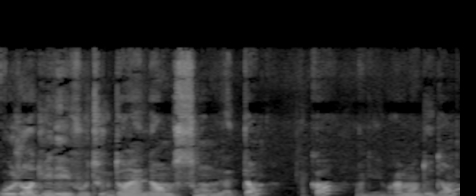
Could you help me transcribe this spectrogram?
Aujourd'hui, vos trucs dans la norme sont là-dedans, d'accord? On est vraiment dedans.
